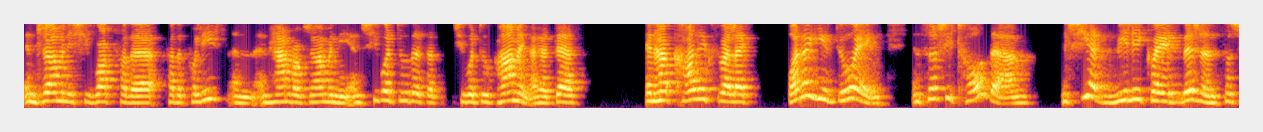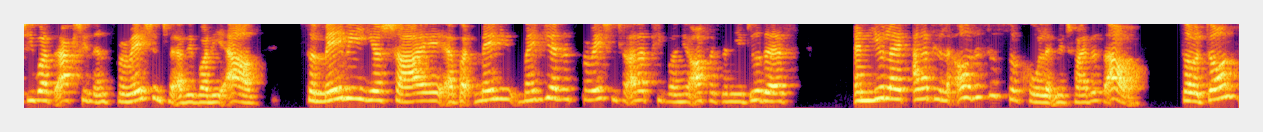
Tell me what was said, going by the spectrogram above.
in Germany. She worked for the for the police in, in Hamburg, Germany, and she would do this. At, she would do palming at her desk, and her colleagues were like, "What are you doing?" And so she told them, and she had really great vision. So she was actually an inspiration to everybody else so maybe you're shy, uh, but maybe maybe you're an inspiration to other people in your office, and you do this, and you like other people. Like, oh, this is so cool. Let me try this out. So don't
